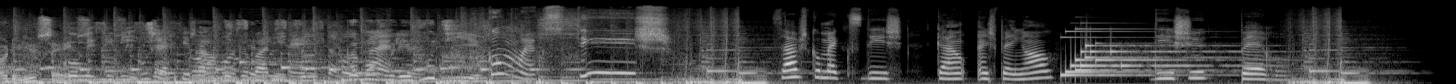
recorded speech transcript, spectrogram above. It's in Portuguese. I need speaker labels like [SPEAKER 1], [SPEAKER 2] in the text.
[SPEAKER 1] How do you say
[SPEAKER 2] Come
[SPEAKER 1] it?
[SPEAKER 2] si dice?
[SPEAKER 3] Comment voulez-vous dire
[SPEAKER 4] Como é que se diz?
[SPEAKER 5] Sabes como é que se diz cão em espanhol? Diz perro.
